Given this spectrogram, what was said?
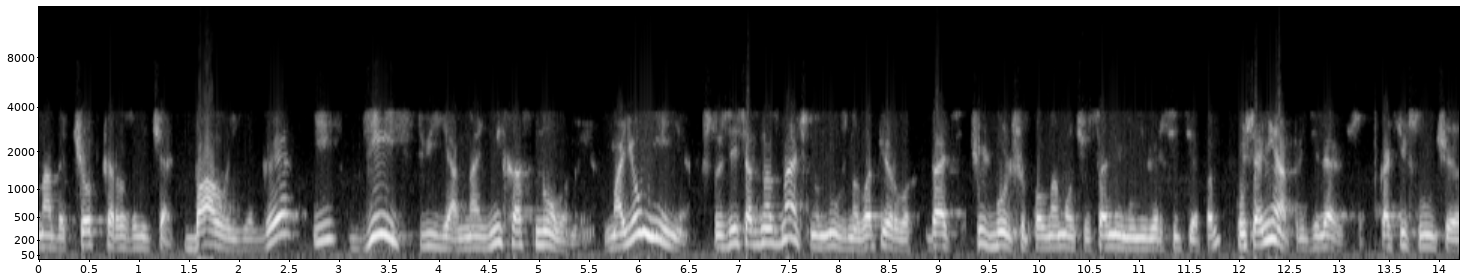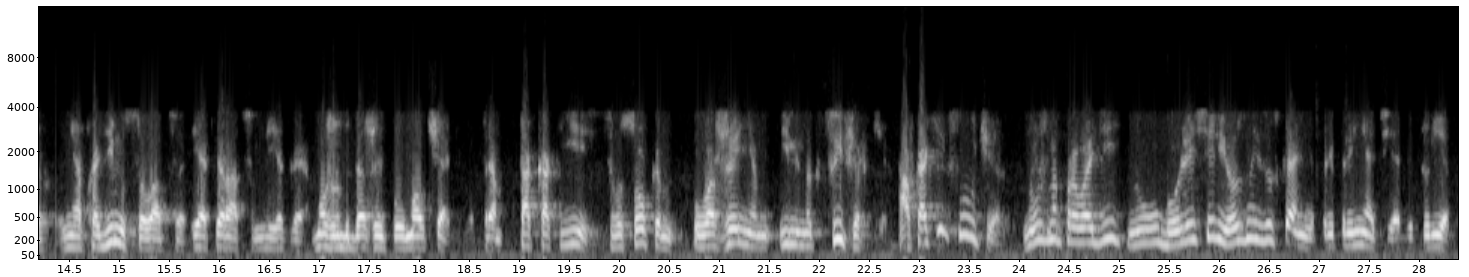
надо четко различать баллы ЕГЭ и действия на них основанные. Мое мнение, что здесь однозначно нужно, во-первых, дать чуть больше полномочий самим университетам. Пусть они определяются, в каких случаях необходимо ссылаться и опираться на ЕГЭ. Может быть, даже и по умолчанию прям так, как есть, с высоким уважением именно к циферке. А в каких случаях нужно проводить ну, более серьезные изыскания при принятии абитуриентов?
